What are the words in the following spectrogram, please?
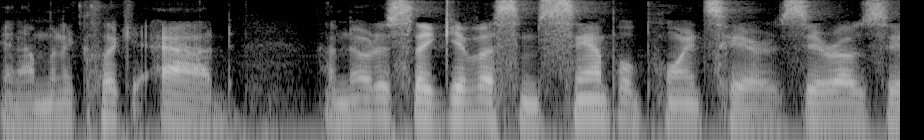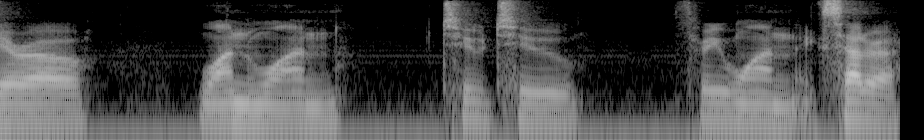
And I'm going to click add. Now notice they give us some sample points here 0, 0, 1, 1, 2, 2, 3, 1, etc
